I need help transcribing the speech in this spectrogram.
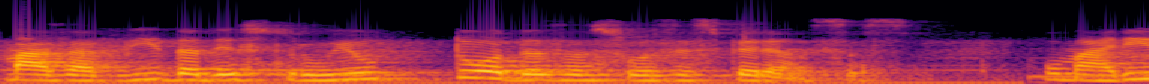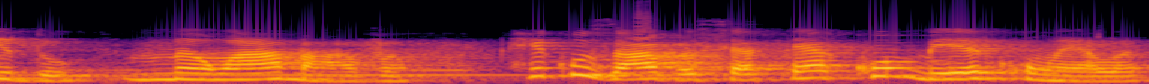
mas a vida destruiu todas as suas esperanças. O marido não a amava, recusava-se até a comer com ela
